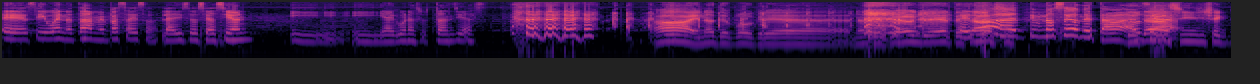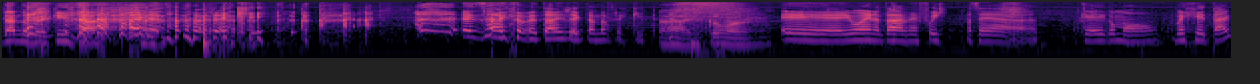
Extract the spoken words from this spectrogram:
Eh, sí, bueno, ta, me pasa eso, la disociación y, y algunas sustancias. Ay, no te puedo creer, no te puedo creer, te Estaba, estabas, no sé dónde estaba. te o estabas sea, inyectando fresquita. estaba inyectando fresquita. Exacto, me estaba inyectando fresquita. Ay, cómo... Eh, y bueno, ta, me fui. O sea, quedé como vegetal.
